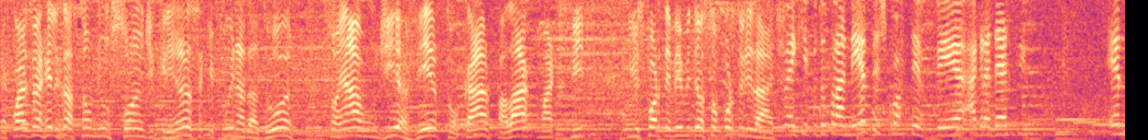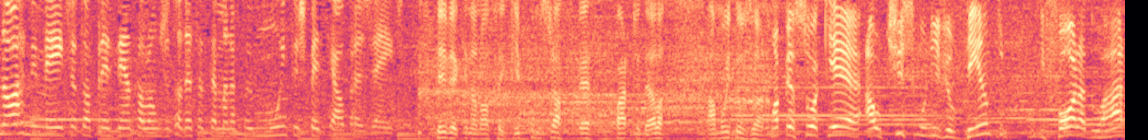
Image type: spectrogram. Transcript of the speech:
É quase a realização de um sonho de criança que fui nadador, sonhava um dia ver, tocar, falar com o Mark Spitz e o Sport TV me deu essa oportunidade. A equipe do Planeta Sport TV agradece enormemente a tua presença ao longo de toda essa semana. Foi muito especial pra gente. Esteve aqui na nossa equipe como se já fizesse parte dela há muitos anos. Uma pessoa que é altíssimo nível dentro e fora do ar.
